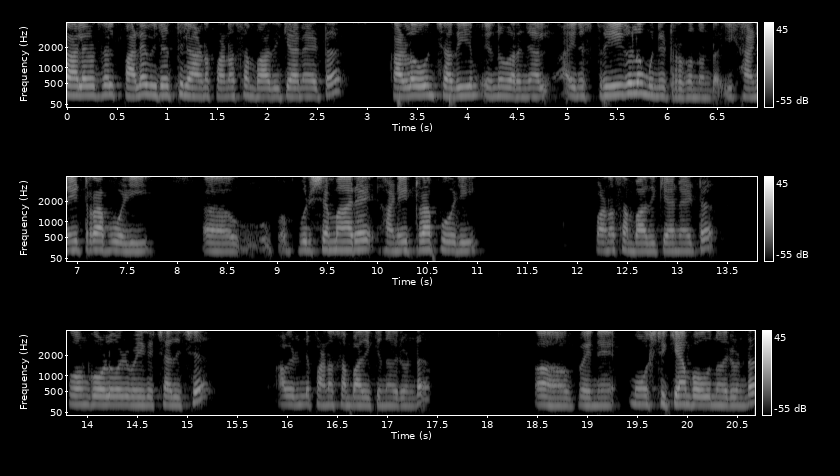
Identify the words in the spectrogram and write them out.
കാലഘട്ടത്തിൽ പല വിധത്തിലാണ് പണം സമ്പാദിക്കാനായിട്ട് കള്ളവും ചതിയും എന്ന് പറഞ്ഞാൽ അതിന് സ്ത്രീകൾ മുന്നിട്ടിറങ്ങുന്നുണ്ട്. ഈ ഹണി ട്രാപ്പ് വഴി പുരുഷന്മാരെ ഹണി ട്രാപ്പ് വഴി പണം സമ്പാദിക്കാനായിട്ട് ഫോൺ കോളുകൾ വഴി ചതിച്ച് അവരിൽ നിന്ന് പണം സമ്പാദിക്കുന്നവരുണ്ട്. പിന്നെ മോഷ്ടിക്കാൻ പോകുന്നവരുണ്ട്.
